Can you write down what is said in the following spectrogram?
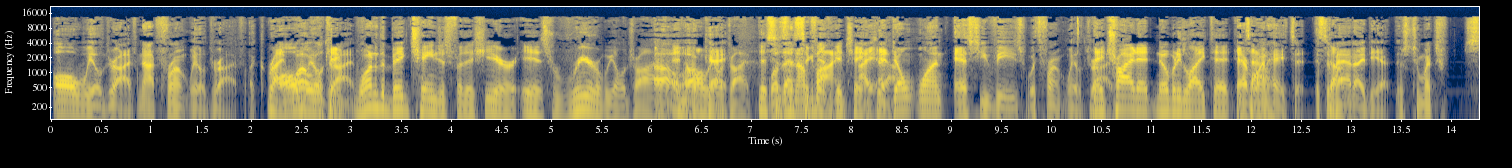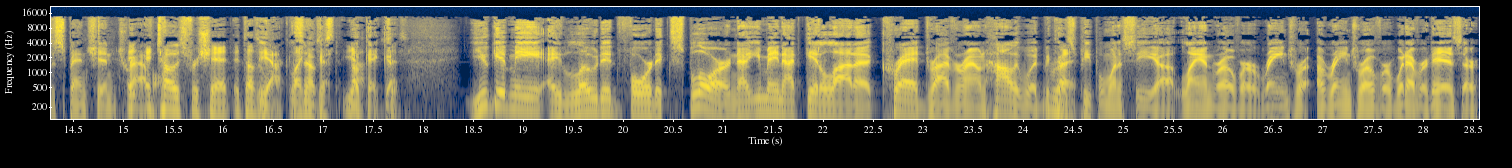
all wheel drive, not front wheel drive, like Right. all well, wheel okay. drive. One of the big changes for this year is rear wheel drive Oh, and all wheel drive. This well, is then a I'm significant fine. change. I, yeah. I don't want SUVs with front wheel drive. They tried it. Nobody liked it. It's Everyone out. hates it. It's a bad idea. There's too much suspension It, travel. it tows for shit. It doesn't Yeah, work. it's Like no just, good. yeah, okay, good. just- You give me a loaded Ford Explorer. Now, you may not get a lot of cred driving around Hollywood because Right. people want to see a Land Rover, a Range, Ro- a Range Rover, whatever it is, or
